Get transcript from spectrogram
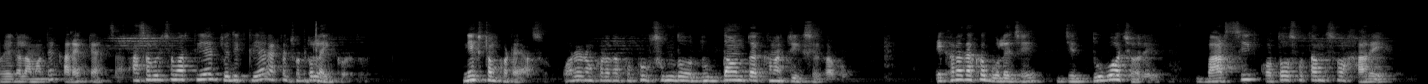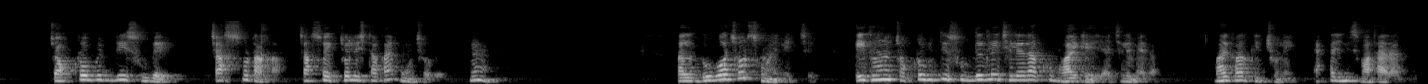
হয়ে গেল আমাদের কারেক্ট অ্যান্সার আশা করছি আমার ক্লিয়ার যদি ক্লিয়ার একটা ছোট্ট লাইক করে দেবো নেক্সট অঙ্কটায় আসো। পরের অঙ্কটা দেখো, খুব সুন্দর, দুর্দান্ত একখানা ট্রিক শেখাবো। এখানে দেখো বলেছে যে দু বছরে বার্ষিক কত শতাংশ হারে চক্রবৃদ্ধি সুদে চারশো টাকা, চারশো একচল্লিশ টাকায় পৌঁছবে, হুম? তাহলে দু বছর সময় নিচ্ছে। এই ধরনের চক্রবৃদ্ধি সুদ দেখলেই ছেলেরা খুব ভয় খেয়ে যায়, ছেলেমেয়েরা। ভয় খাওয়ার কিচ্ছু নেই, একটা জিনিস মাথায় রাখবে।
